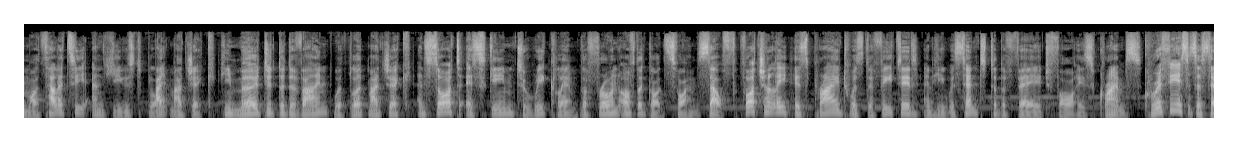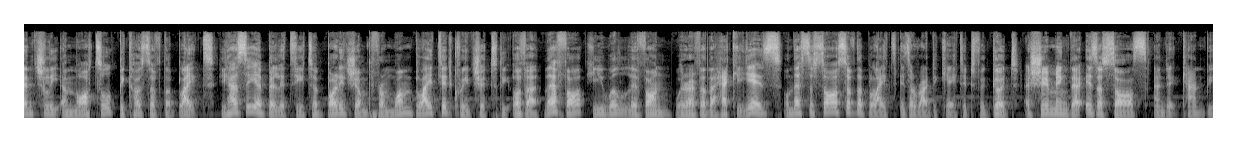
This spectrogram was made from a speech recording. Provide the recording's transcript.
immortality and used blight magic. He murdered the divine with blood magic and sought a scheme to reclaim the throne of the gods for himself. Fortunately, his pride was defeated and he was sent to the Fade for his crimes. Corypheus is essentially immortal because of the blight. He has the ability to body jump from one blighted creature to the other. Therefore, he will live on wherever the heck he is unless the source of the blight is eradicated for good, assuming there is a source and it can be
